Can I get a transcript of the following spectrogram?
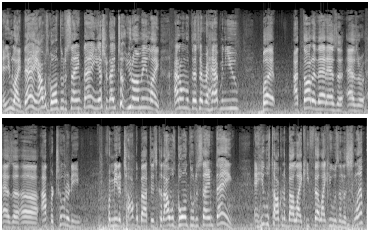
and you like, dang, I was going through the same thing yesterday too. You know what I mean? Like, I don't know if that's ever happened to you, but I thought of that as a as a as a uh, opportunity for me to talk about this because I was going through the same thing. And he was talking about like he felt like he was in a slump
